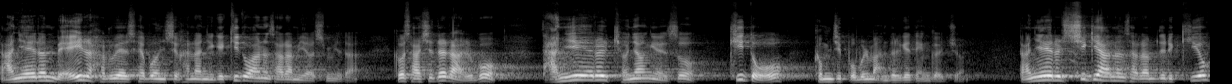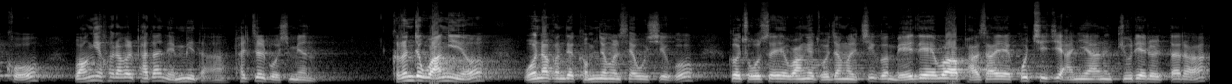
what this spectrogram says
다니엘은 매일 하루에 세 번씩 하나님께 기도하는 사람이었습니다. 그 사실을 알고 다니엘을 겨냥해서 기도 금지법을 만들게 된 거죠. 다니엘을 시기하는 사람들이 기어코 왕의 허락을 받아냅니다. 8절 보시면 그런즉 왕이여 원하건대 검령을 세우시고 그 조서에 왕의 도장을 찍어 메대와 바사에 고치지 아니하는 규례를 따라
